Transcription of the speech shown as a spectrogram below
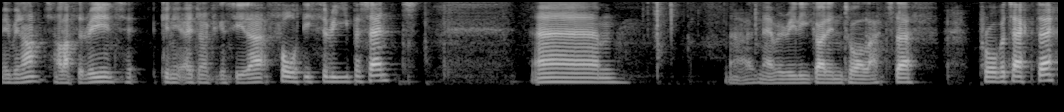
Maybe not. I'll have to read. Can you? I don't know if you can see that. 43%. Um, no, I've never really got into all that stuff. Probotector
